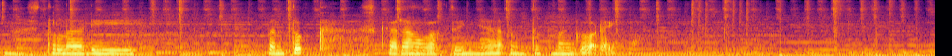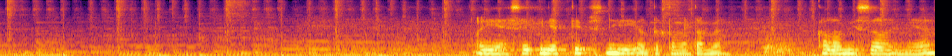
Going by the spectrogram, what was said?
nah setelah dibentuk sekarang waktunya untuk menggoreng Oh iya, saya punya tips nih untuk teman-teman. Kalau misalnya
